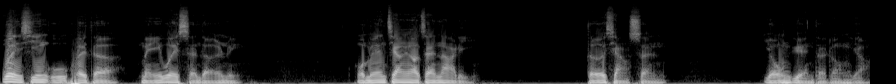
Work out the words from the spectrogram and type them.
问心无愧的每一位神的儿女，我们将要在那里得享神永远的荣耀。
